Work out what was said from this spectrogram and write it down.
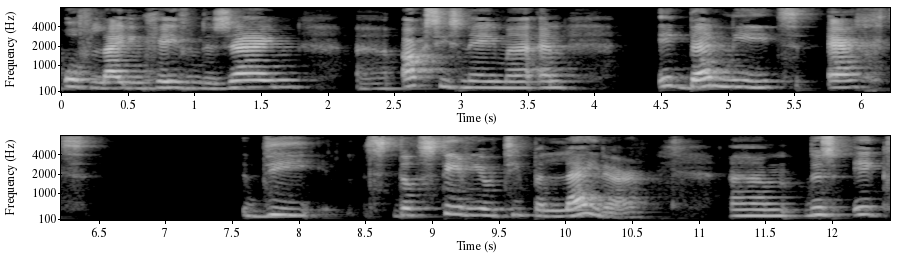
of leidinggevende zijn, uh, acties nemen. En ik ben niet echt die, dat stereotype leider. Ehm, dus ik,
